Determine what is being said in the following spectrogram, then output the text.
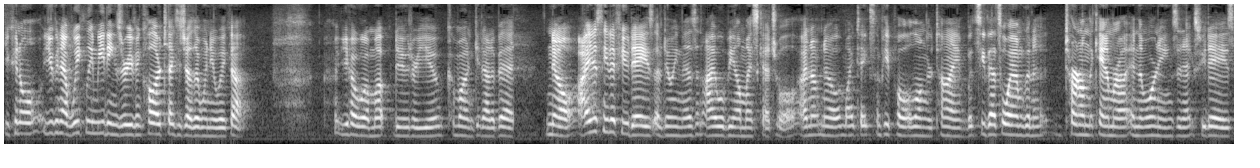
You can all, you can have weekly meetings or even call or text each other when you wake up. Yo, I'm up, dude. Are you? Come on, get out of bed. No, I just need a few days of doing this and I will be on my schedule. I don't know, it might take some people a longer time, but see, that's why I'm going to turn on the camera in the mornings the next few days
